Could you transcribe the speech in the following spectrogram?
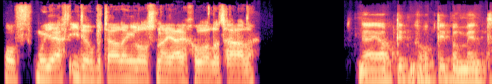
Of moet je echt iedere betaling los naar je eigen wallet halen? Nee, op dit, op dit, moment,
